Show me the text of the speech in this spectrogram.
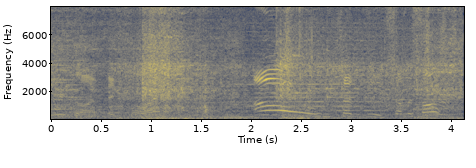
You're going, big boy. Oh, he tried to do somersault.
